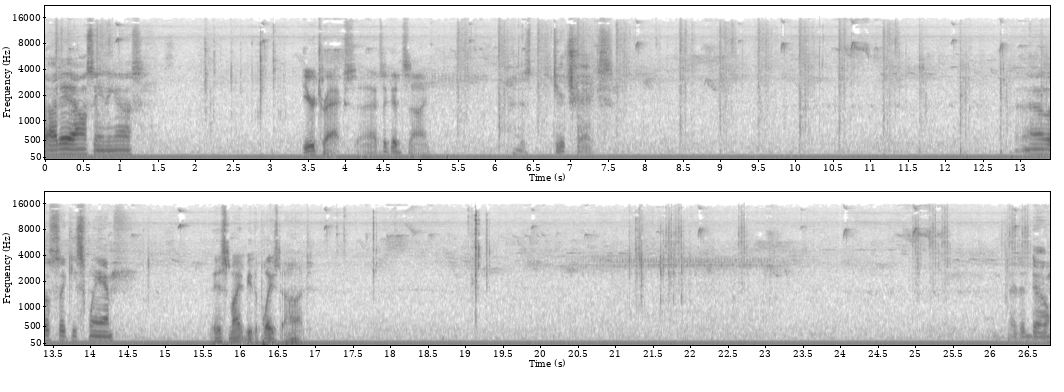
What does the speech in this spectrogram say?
About it, I don't see anything else. Deer tracks. Uh, that's a good sign. Just deer tracks. Uh, looks like he swam. This might be the place to hunt. There's a doe.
